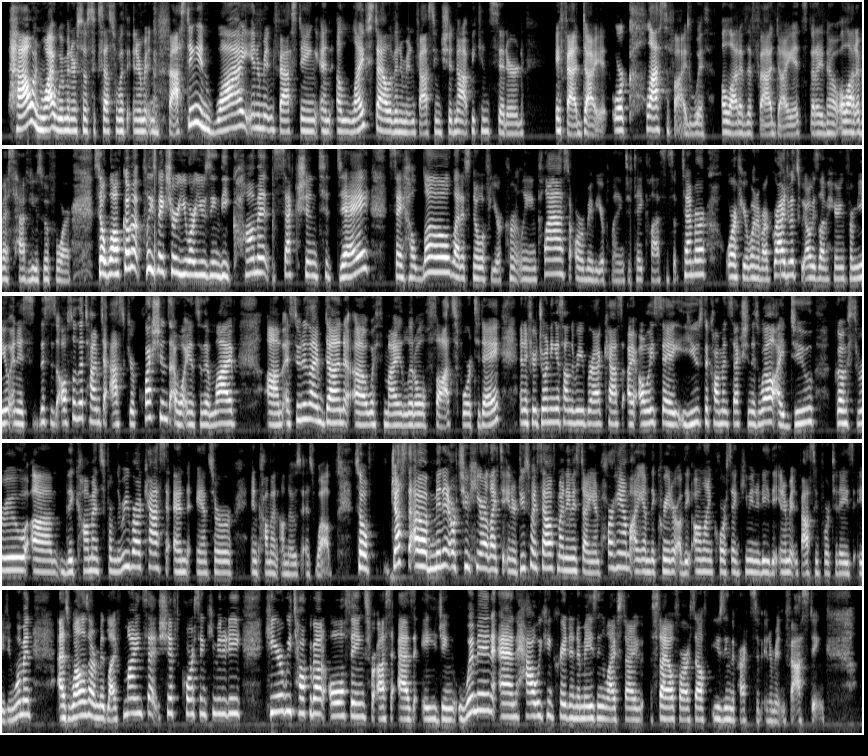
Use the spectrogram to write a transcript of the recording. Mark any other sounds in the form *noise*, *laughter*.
how and why women are so successful with intermittent fasting and why intermittent fasting and a lifestyle of intermittent fasting should not be considered a fad diet or classified with a lot of the fad diets that I know a lot of us *laughs* have used before. So, welcome. Please make sure you are using the comment section today. Say hello. Let us know if you're currently in class or maybe you're planning to take class in September or if you're one of our graduates. We always love hearing from you. And this is also the time to ask your questions. I will answer them live um, as soon as I'm done uh, with my little thoughts for today. And if you're joining us on the rebroadcast, I always say use the comment section as well. I do go through um, the comments from the rebroadcast and answer and comment on those as well. So, just a minute or two here, I'd like to introduce myself. My name is Dy Ann Parham. I am the creator of the online course and community, The Intermittent Fasting for Today's Aging Woman, as well as our midlife mindset shift course and community. Here we talk about all things for us as aging women and how we can create an amazing lifestyle style for ourselves using the practice of intermittent fasting.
